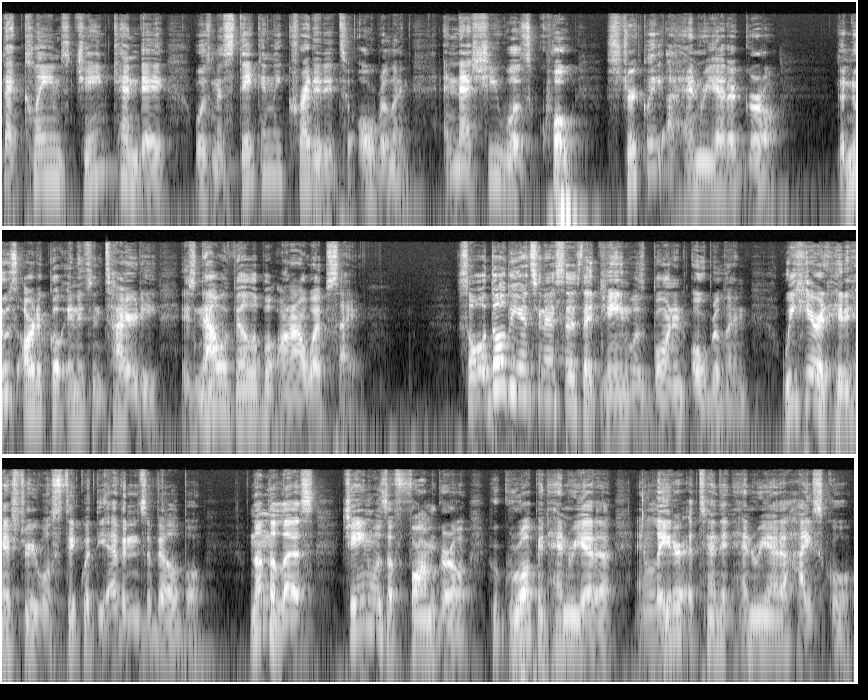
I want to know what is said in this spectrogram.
that claims Jane Kendeigh was mistakenly credited to Oberlin and that she was, quote, strictly a Henrietta girl. The news article in its entirety is now available on our website. So, although the internet says that Jane was born in Oberlin, we here at Hidden History will stick with the evidence available. Nonetheless, Jane was a farm girl who grew up in Henrietta and later attended Henrietta High School,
